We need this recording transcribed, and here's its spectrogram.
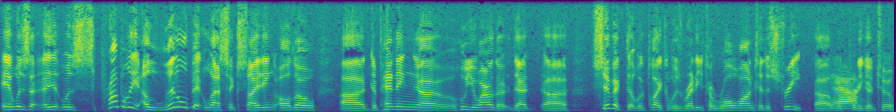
it was it was probably a little bit less exciting. Although, uh, depending uh, who you are, the, that uh, Civic that looked like it was ready to roll onto the street uh, Yeah. looked pretty good too.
